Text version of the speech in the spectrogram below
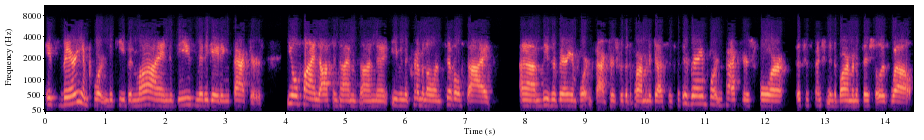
it's very important to keep in mind these mitigating factors. You'll find oftentimes on the, even the criminal and civil side, um, these are very important factors for the Department of Justice, but they're very important factors for the suspension and debarment official as well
